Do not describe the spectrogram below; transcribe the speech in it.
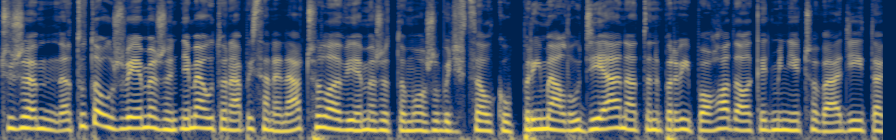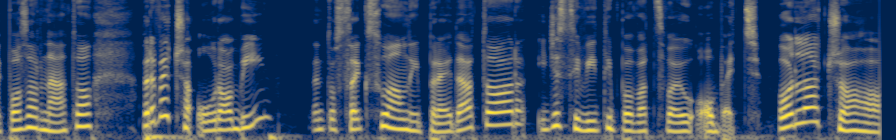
Čiže tuto už vieme, že nemajú to napísané na čele, vieme, že to môžu byť v celku prima ľudia na ten prvý pohľad, ale keď mi niečo vadí, tak pozor na to. Prvé, čo urobí, tento sexuálny predátor ide si vytipovať svoju obeď. Podľa čoho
